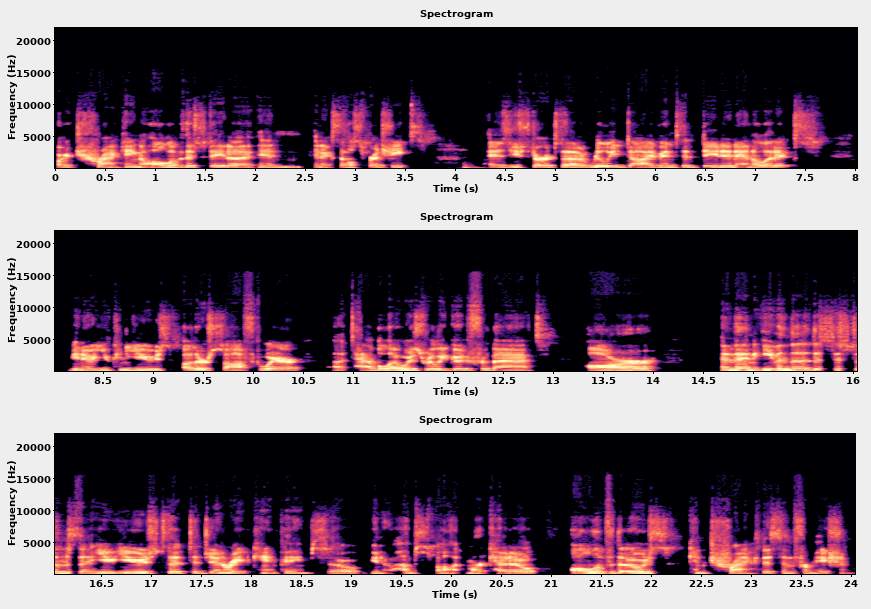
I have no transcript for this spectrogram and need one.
by tracking all of this data in in Excel spreadsheets. As you start to really dive into data and analytics, you know you can use other software uh, Tableau is really good for that. R, and then even the the systems that you use to to generate campaigns. So you know HubSpot, Marketo, all of those can track this information.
